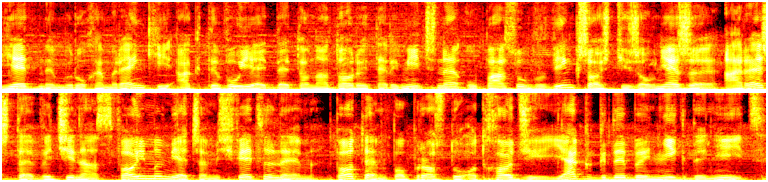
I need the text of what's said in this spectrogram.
Jednym ruchem ręki aktywuje detonatory termiczne u pasów większości żołnierzy, a resztę wycina swoim mieczem świetlnym. Potem po prostu odchodzi, jak gdyby nigdy nic.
